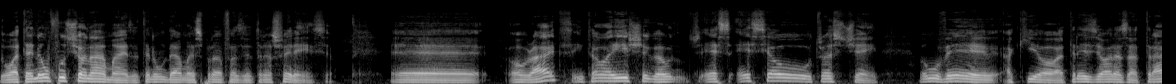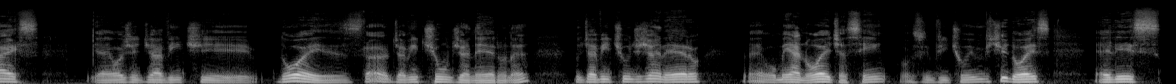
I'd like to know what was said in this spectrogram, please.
Ou até não funcionar mais, até não dar mais para fazer transferência. É... Alright? Então aí chegamos. Esse, esse, é o Trust Chain. Vamos ver aqui, ó, há 13 horas atrás. É, hoje é dia 22, tá? dia 21 de janeiro, né? No dia 21 de janeiro, é, ou meia-noite, assim, 21 e 22, eles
